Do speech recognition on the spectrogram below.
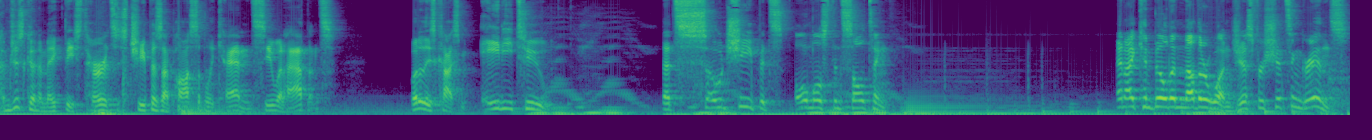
I'm just gonna make these turrets as cheap as I possibly can and see what happens. What do these cost me? 82. That's so cheap, it's almost insulting. And I can build another one just for shits and grins.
